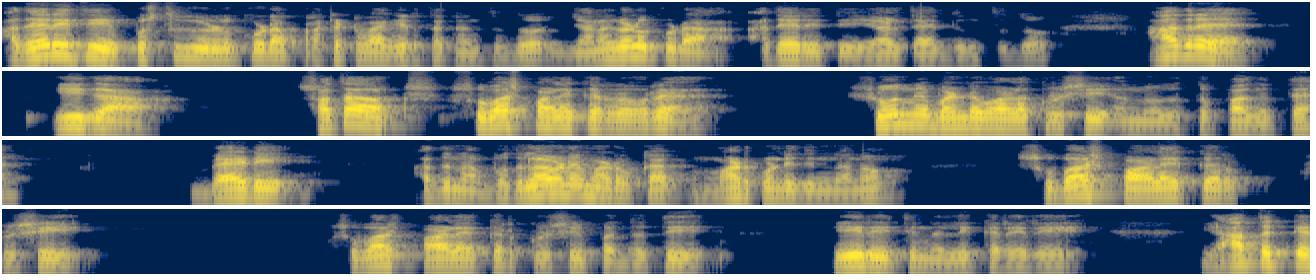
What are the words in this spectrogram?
ಅದೇ ರೀತಿ ಪುಸ್ತಕಗಳು ಕೂಡ ಪ್ರಕಟವಾಗಿರ್ತಕ್ಕಂಥದ್ದು. ಜನಗಳು ಕೂಡ ಅದೇ ರೀತಿ ಹೇಳ್ತಾ ಇದ್ದಂಥದ್ದು. ಆದರೆ ಈಗ ಸ್ವತಃ ಸುಭಾಷ್ ಪಾಳೇಕರ್ ಅವರೇ ಶೂನ್ಯ ಬಂಡವಾಳ ಕೃಷಿ ಅನ್ನೋದು ತಪ್ಪಾಗುತ್ತೆ. ಬ್ಯಾಡಿ, ಅದನ್ನು ಬದಲಾವಣೆ ಮಾಡೋಕ ಮಾಡ್ಕೊಂಡಿದ್ದೀನಿ ನಾನು. ಸುಭಾಷ್ ಪಾಳೇಕರ್ ಕೃಷಿ, ಸುಭಾಷ್ ಪಾಳೇಕರ್ ಕೃಷಿ ಪದ್ಧತಿ ಈ ರೀತಿಯಲ್ಲಿ ಕರೀರಿ. ಯಾತಕ್ಕೆ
